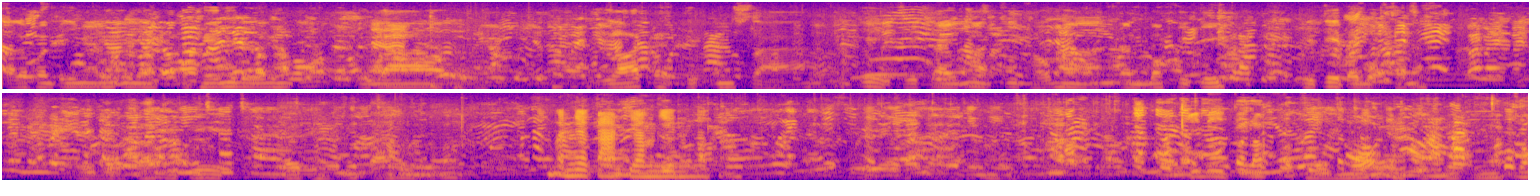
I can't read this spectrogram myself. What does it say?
แต่ละคนเป็นยังไงครับเนี่ยเพลงให้ดูนะครับยาวร้อยแปดสิบองศาที่ดีใจมากที่เขามากันบอกจีจี้จีจี้ไปบวชกันนะไปบวชแล้วจีจี้ไปแผ่เมตตาให้หมู่บ้านบรรยากาศยามเย็นนะคะ ยินดีต้อนรับเข้าสู่หมอหนึ่งนักช่อ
